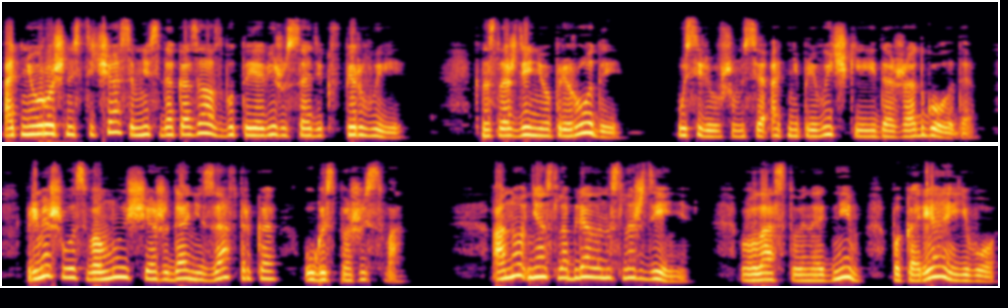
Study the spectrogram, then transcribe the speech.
От неурочности часа мне всегда казалось, будто я вижу садик впервые. К наслаждению природой, усиливавшемуся от непривычки и даже от голода, примешивалось волнующее ожидание завтрака у госпожи Сван. Оно не ослабляло наслаждение, Властвуя над ним, покоряя его,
